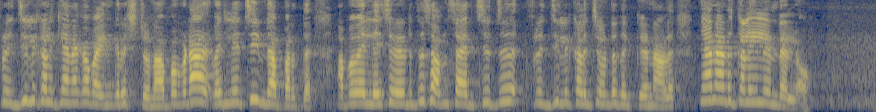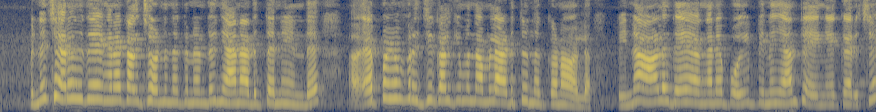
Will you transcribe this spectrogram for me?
ഫ്രിഡ്ജിൽ കളിക്കാനൊക്കെ ഭയങ്കര ഇഷ്ടമാണ്. അപ്പോൾ ഇവിടെ വല്യച്ചി ഉണ്ട് അപ്പുറത്ത്. അപ്പോൾ വല്യച്ചിയുടെ അടുത്ത് സംസാരിച്ചിട്ട് ഫ്രിഡ്ജിൽ കളിച്ചുകൊണ്ട് നിൽക്കുന്ന ആൾ ഞാൻ അടുക്കളയിലുണ്ടല്ലോ. പിന്നെ ചെറുത് എങ്ങനെ കളിച്ചുകൊണ്ട് നിൽക്കുന്നുണ്ട് ഞാൻ അടുത്ത് തന്നെ ഉണ്ട് എപ്പോഴും ഫ്രിഡ്ജിൽ കളിക്കുമ്പോൾ നമ്മൾ അടുത്ത് നിൽക്കണമല്ലോ പിന്നെ ആളിതേ അങ്ങനെ പോയി പിന്നെ ഞാൻ തേങ്ങയൊക്കെ അരച്ച്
